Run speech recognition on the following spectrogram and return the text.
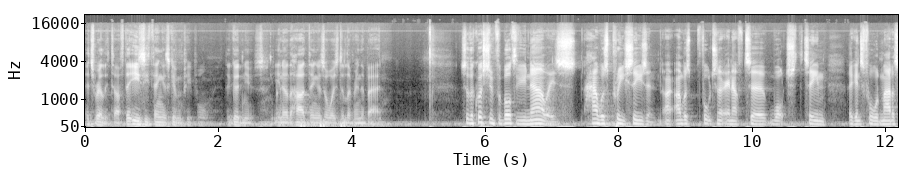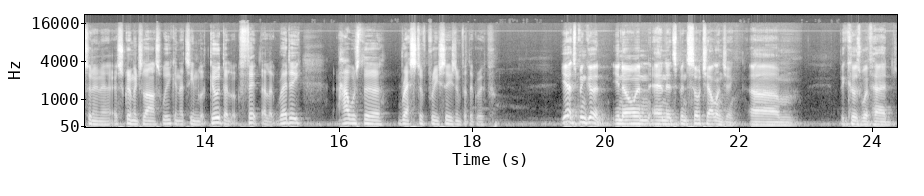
It's really tough. The easy thing is giving people the good news. You know, the hard thing is always delivering the bad. So the question for both of you now is, how was pre-season? I, I was fortunate enough to watch the team against Forward Madison in a, a, scrimmage last week, and the team looked good. They looked fit. They looked ready. How was the rest of pre-season for the group? Yeah, it's been good. You know, and and it's been so challenging um, because we've had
